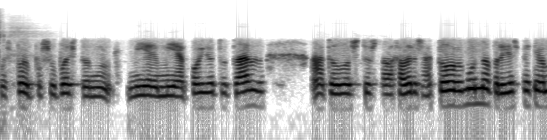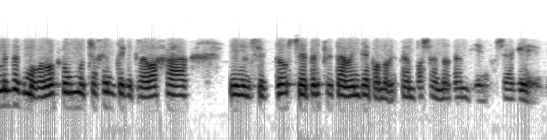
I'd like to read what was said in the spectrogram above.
Pues por, por supuesto, mi, mi apoyo total a todos estos trabajadores, a todo el mundo, pero yo especialmente como conozco mucha gente que trabaja en el sector, sé perfectamente por lo que están pasando también. O sea que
